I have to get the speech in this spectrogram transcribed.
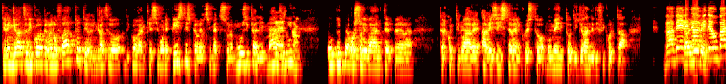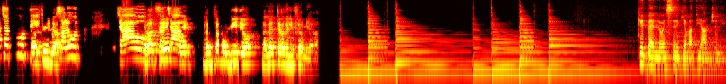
Ti ringrazio di cuore per averlo fatto, ti ringrazio di cuore anche Simone Pistis per averci messo la musica, le immagini certo. e tutta Rosso Levante per per continuare a resistere in questo momento di grande difficoltà. Va bene ciao, Davide, un bacio a tutti, ciao, un saluto. Ciao, grazie. Ciao, ciao. lanciamo il video, la lettera dell'infermiera. Che bello essere chiamati angeli,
